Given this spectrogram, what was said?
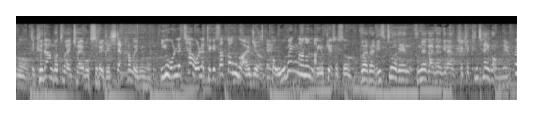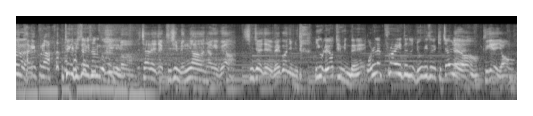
어. 이제 그 다음부터 저의 몫으로 이제 시작하고 있는 거죠. 이거 원래 차 원래 되게 쌌던 거 알죠? 네. 뭐 500만 원 막 이렇게 했었어. 뭐야, 나 restore 된 구매 가격이랑 그렇게 큰 차이가 없네요. 응. 당했구나. 되게 비싸게 사는 거지. 어, 이 차는 이제 96년형이고요. 심지어 이제 왜건입니다. 이거 레어템인데 원래 프라이드는 여기서 이렇게 잘려요. 그게 0.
